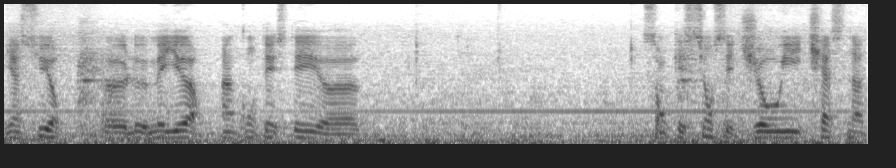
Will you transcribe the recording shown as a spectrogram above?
Bien sûr, euh, le meilleur incontesté, sans question, c'est Joey Chestnut.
